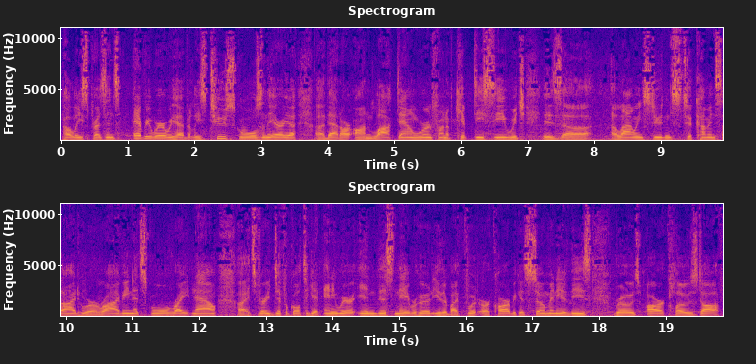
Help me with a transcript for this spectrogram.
police presence everywhere. We have at least two schools in the area uh, that are on lockdown. We're in front of KIPP D.C., which is. Uh, allowing students to come inside who are arriving at school right now. Uh, it's very difficult to get anywhere in this neighborhood, either by foot or car, because so many of these roads are closed off.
